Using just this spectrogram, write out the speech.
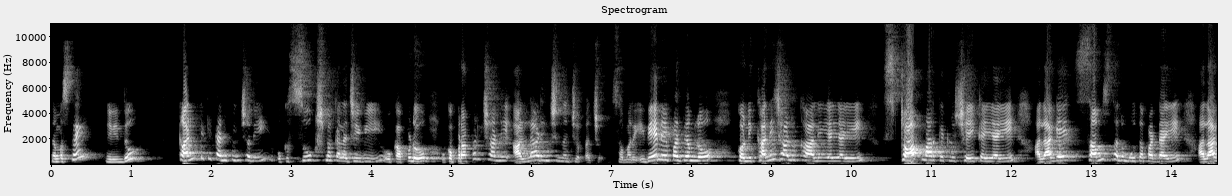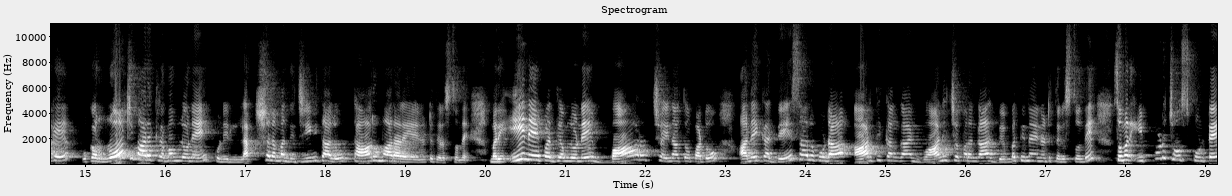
నమస్తే నేను ఇందు కంటికి కనిపించని ఒక సూక్ష్మ కలజీవి ఒకప్పుడు ఒక ప్రపంచాన్ని అల్లాడించిందని చెప్పొచ్చు. సో మరి ఇదే నేపథ్యంలో కొన్ని ఖనిజాలు ఖాళీ అయ్యాయి స్టాక్ మార్కెట్లు షేక్ అయ్యాయి అలాగే సంస్థలు మూతపడ్డాయి అలాగే ఒక రోజు మారే క్రమంలోనే కొన్ని లక్షల మంది జీవితాలు తారుమారాలయ్యాయినట్టు తెలుస్తుంది. మరి ఈ నేపథ్యంలోనే భారత్ చైనాతో పాటు అనేక దేశాలు కూడా ఆర్థికంగా వాణిజ్యపరంగా దెబ్బతిన్నాయినట్టు తెలుస్తుంది. సో మరి ఇప్పుడు చూసుకుంటే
